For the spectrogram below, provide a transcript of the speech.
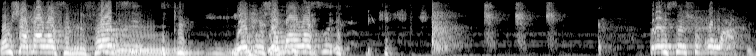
Um chamava-se Reflex e outro chamava-se 3C Chocolate.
